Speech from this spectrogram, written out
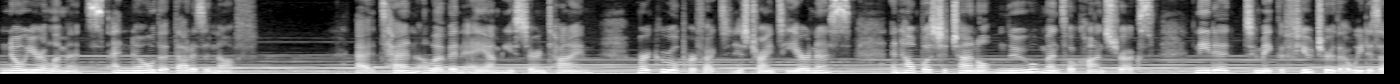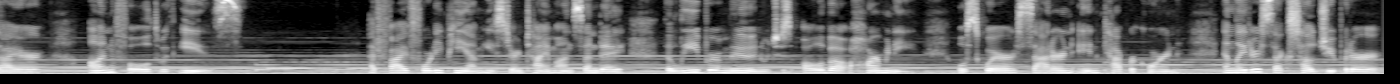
Know your limits and know that that is enough. At 10 11 a.m. Eastern Time, Mercury will perfect in his trine to Uranus and help us to channel new mental constructs needed to make the future that we desire unfold with ease. At 5:40 p.m. Eastern Time on Sunday, the Libra moon, which is all about harmony, will square Saturn in Capricorn and later sextile Jupiter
